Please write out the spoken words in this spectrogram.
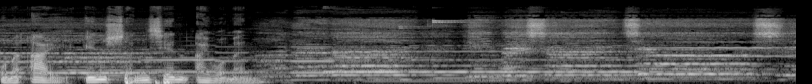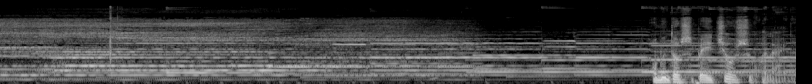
我们爱，因神仙爱我们。我们都是被救赎回来的，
